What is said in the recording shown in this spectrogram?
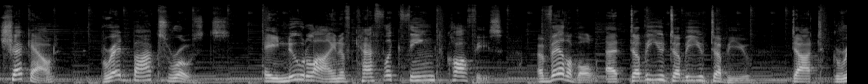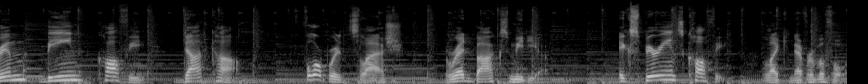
Check out Breadbox Roasts, a new line of Catholic themed coffees available at www.grimbeancoffee.com forward slash breadbox media. Experience coffee like never before.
